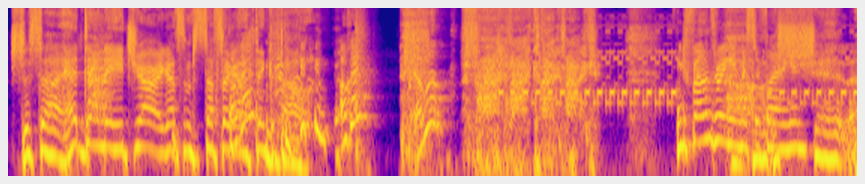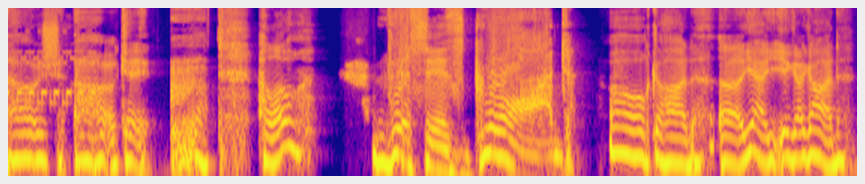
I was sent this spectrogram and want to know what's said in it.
just uh, head down to HR. I got some stuff I gotta think about. Okay. I will. fuck, fuck, fuck. Your phone's ringing, Mr. Flanagan. Shit. Oh, shit. Oh, okay. Hello? This is God. Oh, God. Uh, yeah, you got God.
